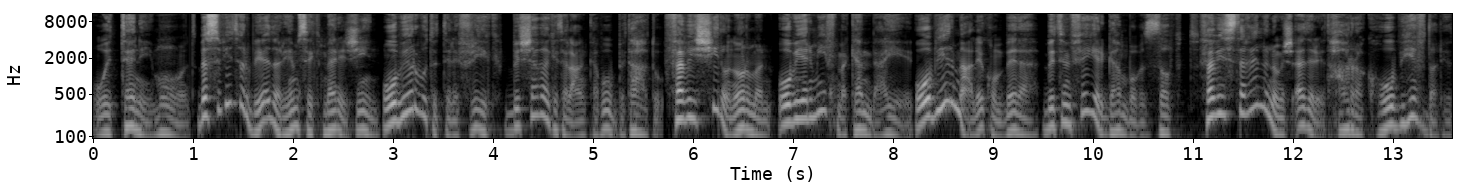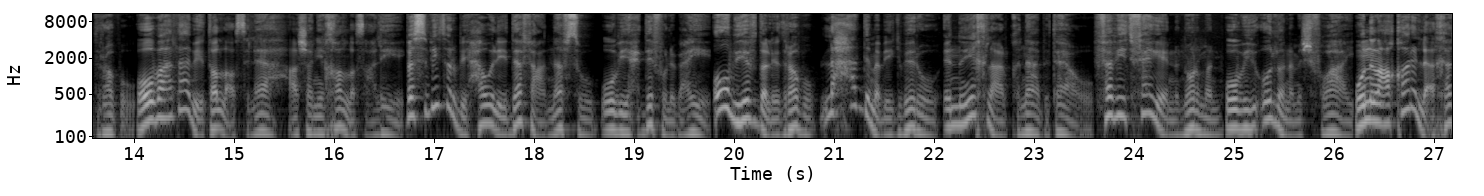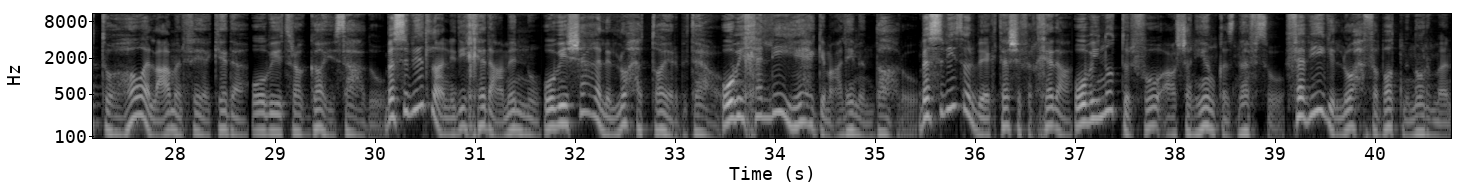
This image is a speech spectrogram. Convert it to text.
والتاني يموت. بس بيتر بيقدر يمسك ماري جين وبيربط التلفريك بشبكة العنكبوت بتاعته. فبيشيله نورمان وبيرميه في مكان بعيد وبيرمي عليه قنبلة بتنفجر جنبه بالظبط. فبيستغل إنه مش قادر يتحرك وبيفضل يضربه وبعدها بيطلع سلاح عشان يخلص عليه. بس بيتر بيحاول يدافع عن نفسه وبيحدفه لبعيد وبيفضل يضربه لحد ما بيجبره إنه يخلع القناع بتاعه. فبيتفاجئ ان نورمان وبيقول له أنا مش في وعي وإن العقار اللي أخدته هو اللي عمل فيا كده وبيترجاه يساعده. بس بيطلع إن دي خدعة منه وبيشغل اللوح الطاير بتاعه وبيخليه يهجم عليه من ظهره. بس بيتر بيكتشف الخدعة وبينط لفوق عشان ينقذ نفسه. فبيجي اللوح في بطن نورمان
